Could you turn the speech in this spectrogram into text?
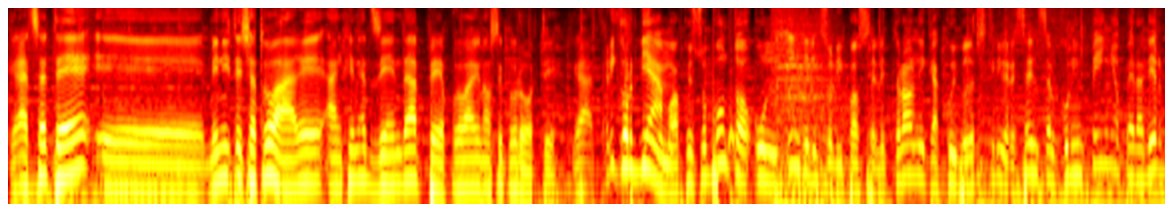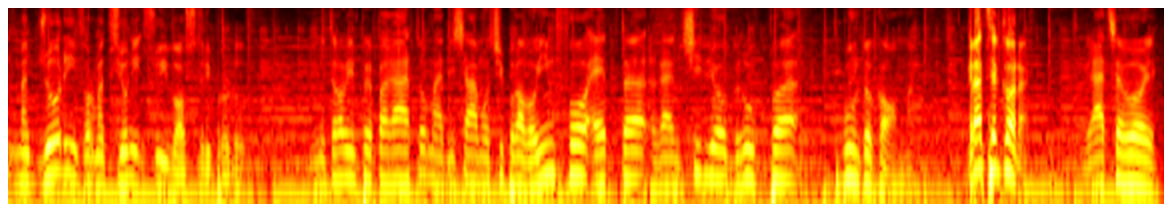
Grazie a te e veniteci a trovare anche in azienda per provare i nostri prodotti. Grazie. Ricordiamo a questo punto un indirizzo di posta elettronica a cui poter scrivere senza alcun impegno per avere maggiori informazioni sui vostri prodotti. Mi trovo impreparato ma diciamo ci provo info at rancigliogroup.com Grazie ancora. Grazie a voi.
